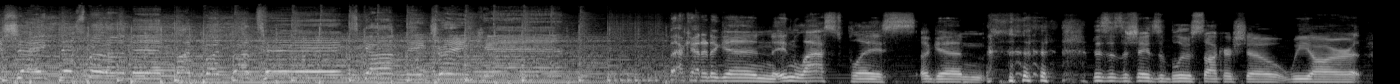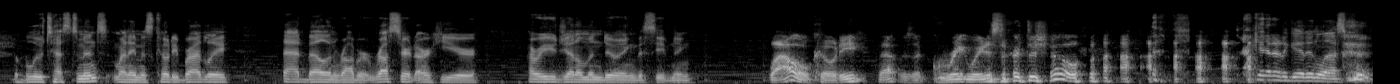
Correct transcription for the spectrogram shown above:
to shake this mood I'm in. My football team's got me drinking. At it again in last place again. this is the Shades of Blue soccer show. We are the Blue Testament. My name is Cody Bradley. Thad Bell and Robert Russert are here. How are you gentlemen doing this evening? Wow, Cody, that was a great way to start the show. Back at it again in last place.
